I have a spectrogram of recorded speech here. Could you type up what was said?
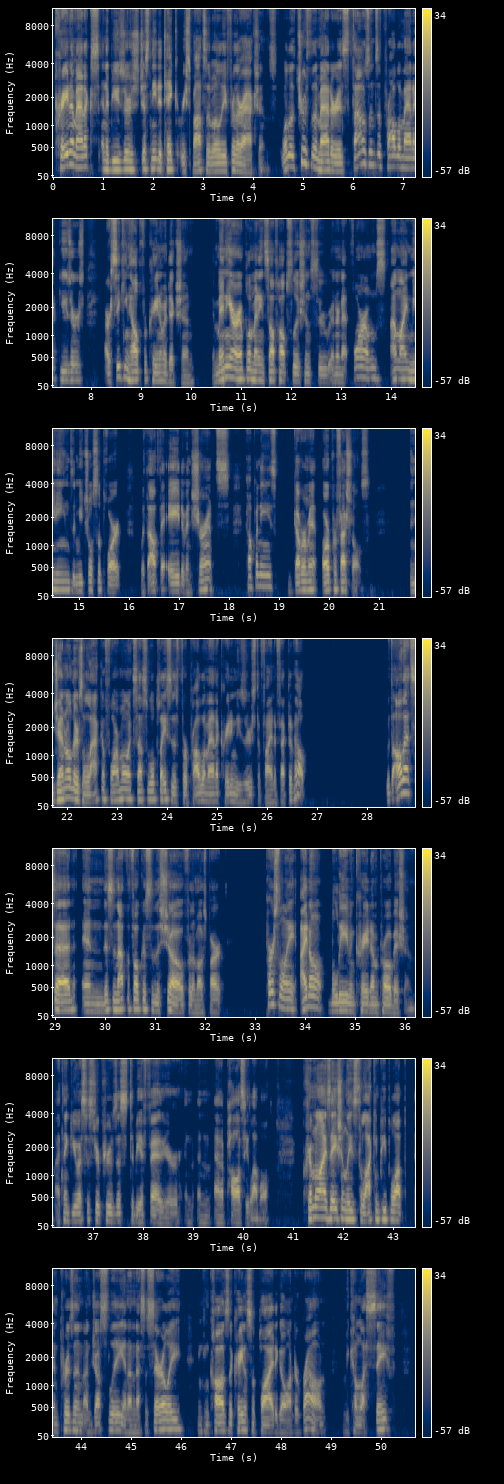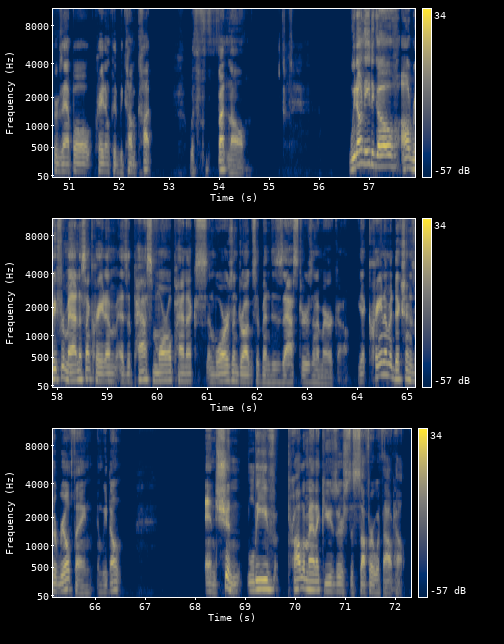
Kratom addicts and abusers just need to take responsibility for their actions. Well, the truth of the matter is, thousands of problematic users are seeking help for kratom addiction, and many are implementing self help solutions through internet forums, online meetings, and mutual support without the aid of insurance companies, government, or professionals. In general, there's a lack of formal, accessible places for problematic kratom users to find effective help. With all that said, and this is not the focus of the show for the most part, personally, I don't believe in kratom prohibition. I think U.S. history proves this to be a failure in, in, at a policy level. Criminalization leads to locking people up in prison unjustly and unnecessarily and can cause the kratom supply to go underground and become less safe. For example, kratom could become cut with fentanyl we don't need to go all reefer madness on Kratom, as the past moral panics and wars on drugs have been disasters in America. Yet Kratom addiction is a real thing, and we don't and shouldn't leave problematic users to suffer without help.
